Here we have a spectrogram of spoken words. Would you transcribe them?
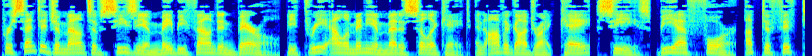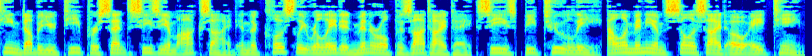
Percentage amounts of cesium may be found in beryl B3 aluminium metasilicate and avogadrite K, Cs BF4, up to 15 Wt cesium oxide in the closely related mineral pezzottaite Cs B2 Li aluminium silicide O18,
